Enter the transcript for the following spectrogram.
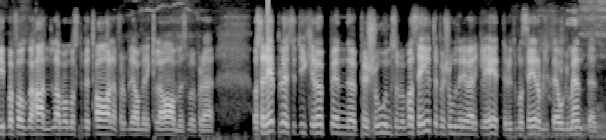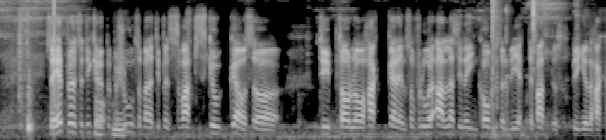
Typ man får gå och handla och man måste betala för att bli av med reklamen. Som är för det här. Och sen helt plötsligt dyker upp en eh, person som, man ser ju inte personer i verkligheten utan man ser dem lite augmented. Så helt plötsligt dyker det upp en Mm. person som bara är typ en svart skugga och så typ tar och hackar en som förlorar alla sina inkomster och blir jättefattig och så springer hack,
